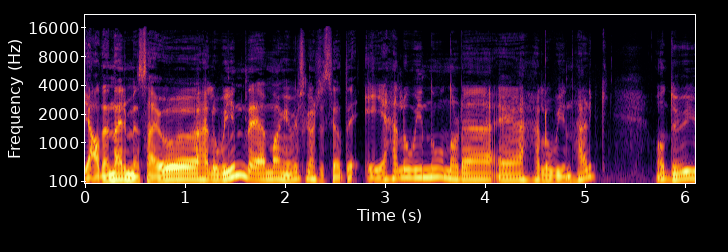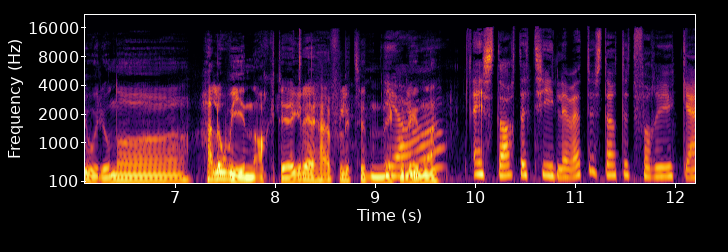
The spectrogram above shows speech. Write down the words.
Ja, det nærmer seg jo halloween. Det er Mange vil kanskje si at det er halloween nå, når det er halloweenhelg. Og du gjorde jo noe halloween-aktige greier her for litt siden, Nikoline. Jeg startet tidlig, vet du. Startet forrige uke.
